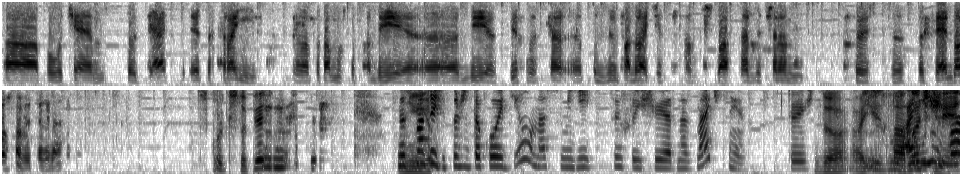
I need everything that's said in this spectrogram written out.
э, получаем 105, это страница. Э, потому что по две, э, две цифры, э, по два числа, числа с каждой стороны. То есть 105 должно быть тогда? Сколько, 105? Ну, Нет. смотрите, тут же такое дело, у нас с вами есть цифры еще и однозначные. То есть, да, а есть двузначные. 1, 2,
